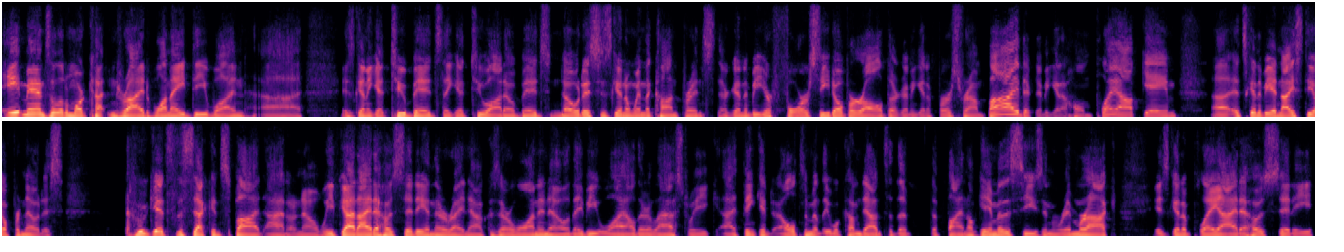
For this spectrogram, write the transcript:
eight man's a little more cut and dried. One AD one uh, is going to get two bids. They get two auto bids. Notus is going to win the conference. They're going to be your four seed overall. They're going to get a first round bye. They're going to get a home playoff game. Uh, it's going to be a nice deal for Notus. Who gets the second spot? I don't know. We've got Idaho City in there right now because they're one and zero. They beat Wilder last week. I think it ultimately will come down to the the final game of the season. Rimrock is going to play Idaho City.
